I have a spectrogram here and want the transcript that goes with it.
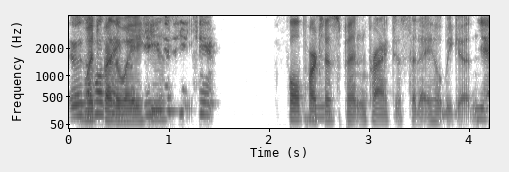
it was Which, by the way, even he's- he can't Full participant in practice today. He'll be good. Yeah.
